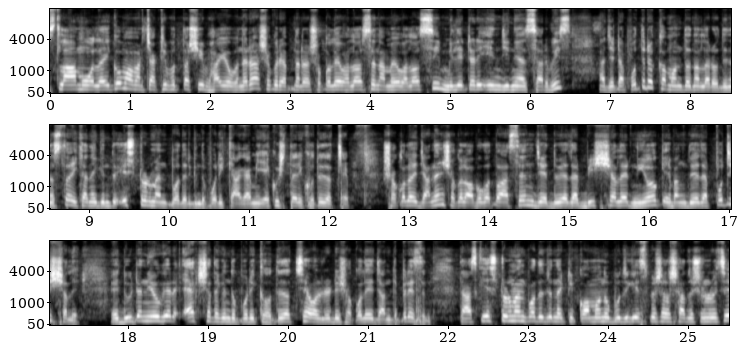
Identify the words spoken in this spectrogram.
আসসালামু আলাইকুম, আমার চাকরি প্রত্যাশী ভাই ও বোনেরা, আশা করি আপনারা সকলে ভালো আছেন, আমিও ভালো আছি। মিলিটারি ইঞ্জিনিয়ার সার্ভিস আর যেটা প্রতিরক্ষা মন্ত্রণালয়ের অধীনস্থ, এখানে কিন্তু স্টোরম্যান পদের কিন্তু পরীক্ষা আগামী একুশ তারিখ হতে যাচ্ছে। সকলেই জানেন, সকলে অবগত আছেন যে দুই হাজার বিশ সালের নিয়োগ এবং দুই হাজার পঁচিশ সালে এই দুইটা নিয়োগের একসাথে কিন্তু পরীক্ষা হতে যাচ্ছে অলরেডি সকলেই জানতে পেরেছেন। তা আজকে স্টোরম্যান পদের জন্য একটি কমন উপযোগী স্পেশাল সাজেশন রয়েছে,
